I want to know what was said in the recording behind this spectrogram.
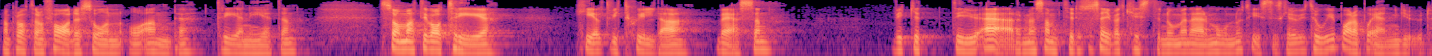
Man pratar om Fader, Son och Ande, treenigheten. Som att det var tre helt vitt skilda väsen. Vilket det ju är, men samtidigt så säger vi att kristendomen är monoteistisk. Vi tror ju bara på en Gud.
